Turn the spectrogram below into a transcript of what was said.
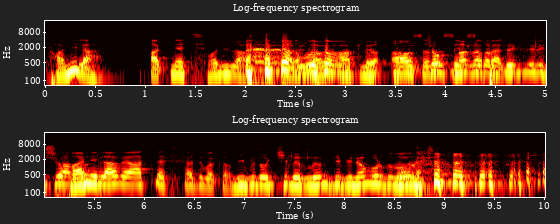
Fanila, atlet. Vanilla. Vanilla ve atlet. Al sana Çok ne kadar seksilik şu anda. Fanila ve atlet. Hadi bakalım. Libido killer'lığın dibine vurdun onu.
